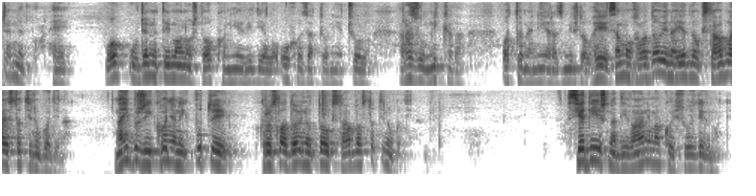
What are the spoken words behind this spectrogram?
Džennet bolan, hej. U, u džennetu ima ono što oko nije vidjelo, uho zato nije čulo, razum nikada o tome nije razmišljao. Hej, samo hladovina jednog stabla je stotinu godina. Najbrži konjanik putuje kroz hladovinu tog stabla stotinu godina. Sjediš na divanima koji su uzdignuti.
